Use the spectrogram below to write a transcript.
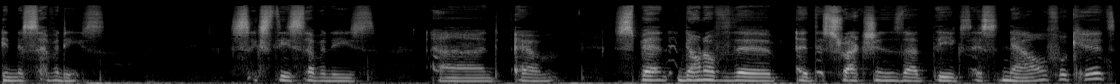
in the seventies, sixties, seventies, and um, spent none of the uh, distractions that they exist now for kids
